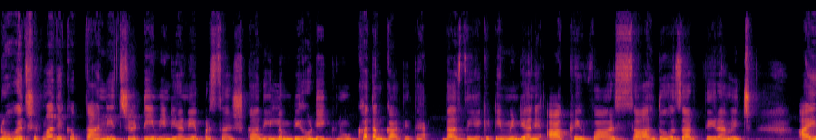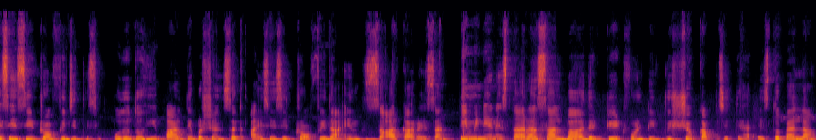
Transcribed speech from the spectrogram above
ਰੋਹਿਤ ਸ਼ਰਮਾ ਦੀ ਕਪਤਾਨੀ 'ਚ ਟੀਮ ਇੰਡੀਆ ਨੇ ਪ੍ਰਸ਼ੰਸਕਾਂ ਦੀ ਲੰਬੀ ਉਡੀਕ ਨੂੰ ਖਤਮ ਕਰ ਦਿੱਤਾ ਹੈ। ਦੱਸ ਦਈਏ ਕਿ ਟੀਮ ਇੰਡੀਆ ਨੇ ਆਖਰੀ ਵਾਰ ਸਾਲ 2013 ਵਿੱਚ ICC ਟਰਾਫੀ ਜਿੱਤੀ ਸੀ। ਉਦੋਂ ਤੋਂ ਹੀ ਭਾਰਤੀ ਪ੍ਰਸ਼ੰਸਕ ICC ਟਰਾਫੀ ਦਾ ਇੰਤਜ਼ਾਰ ਕਰ ਰਹੇ ਸਨ। ਟੀਮ ਇੰਡੀਆ ਨੇ 17 ਸਾਲ ਬਾਅਦ T20 ਵਿਸ਼ਵ ਕੱਪ ਜਿੱਤਿਆ ਹੈ। ਇਸ ਤੋਂ ਪਹਿਲਾਂ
